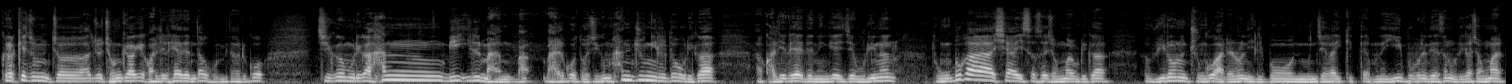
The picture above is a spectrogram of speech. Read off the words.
그렇게 좀 저 아주 정교하게 관리를 해야 된다고 봅니다. 그리고 지금 우리가 한미일 말고도 지금 한중일도 우리가 관리를 해야 되는 게 이제 우리는 동북아시아에 있어서 정말 우리가 위로는 중국 아래로는 일본 문제가 있기 때문에 이 부분에 대해서는 우리가 정말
